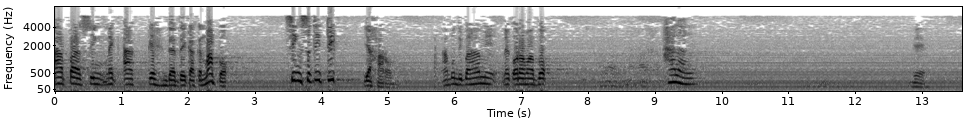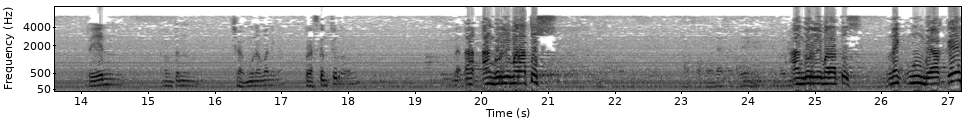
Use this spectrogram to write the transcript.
Apa sing nek akeh ndadekaken mabuk, sing setitik ya haram. Ampun dipahami nek orang mabuk halal. Nggih. Rin nonton jamu nama nih kan? Beras kencur apa nih? Nah, anggur 500. Anggur 500. Nek ngombe akeh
